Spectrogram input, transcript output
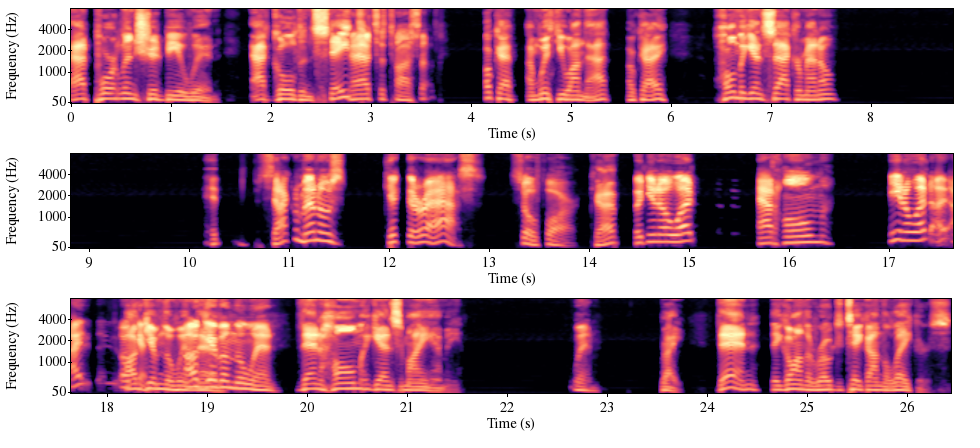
At Portland should be a win. At Golden State, that's a toss up. okay, I'm with you on that. Okay, home against Sacramento, Sacramento's kicked their ass so far, okay, but you know what? At home, you know what? I, I okay. I'll give them the win. I'll there. give them the win. Then home against Miami, Win. right? Then they go on the road to take on the Lakers,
